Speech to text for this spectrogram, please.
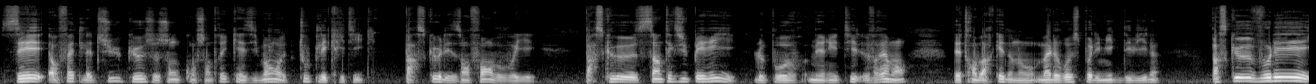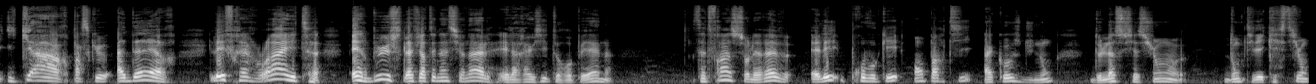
C'est en fait là-dessus que se sont concentrées quasiment toutes les critiques. Parce que les enfants, vous voyez. Parce que Saint-Exupéry, le pauvre, mérite-t-il vraiment d'être embarqué dans nos malheureuses polémiques débiles parce que voler Icar, parce que Adair, les frères Wright, Airbus, la fierté nationale et la réussite européenne. Cette phrase sur les rêves, elle est provoquée en partie à cause du nom de l'association euh, dont il est question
